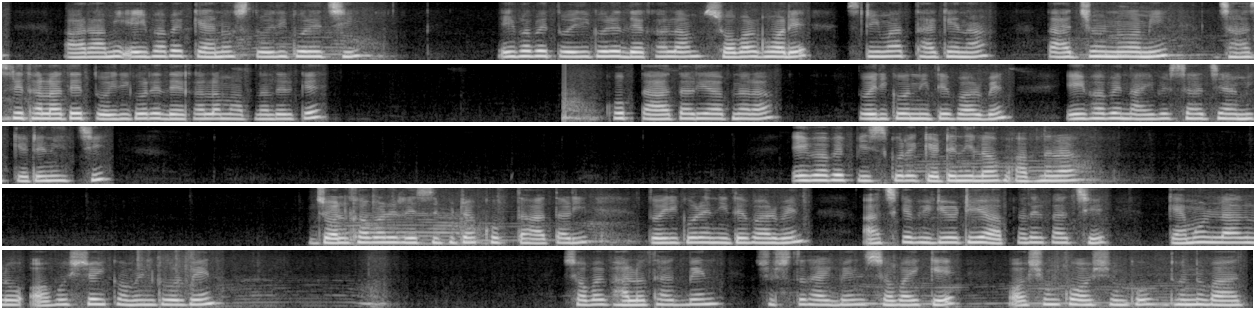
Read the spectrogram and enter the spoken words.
আর আমি এইভাবে ক্যানোস তৈরি করেছি। এইভাবে তৈরি করে দেখালাম, সবার ঘরে স্টিমার থাকে না। তার জন্য আমি ঝাঁঝরি থালাতে তৈরি করে দেখালাম আপনাদেরকে। খুব তাড়াতাড়ি আপনারা তৈরি করে নিতে পারবেন। এইভাবে নাইফের সাহায্যে আমি কেটে নিচ্ছি। এইভাবে পিস করে কেটে নিলাম। আপনারা জলখাবারের রেসিপিটা খুব তাড়াতাড়ি তৈরি করে নিতে পারবেন। আজকে ভিডিওটি আপনাদের কাছে কেমন লাগল অবশ্যই কমেন্ট করবেন। সবাই ভালো থাকবেন, সুস্থ থাকবেন। সবাইকে অসংখ্য অসংখ্য ধন্যবাদ।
